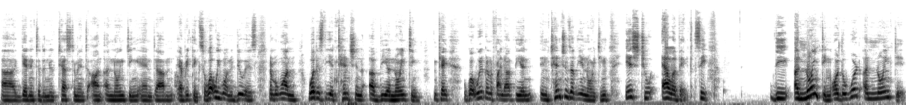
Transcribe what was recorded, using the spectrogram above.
uh, get into the New Testament on anointing and um, everything. So what we want to do is number one, what is the intention of the anointing? Okay, what we're going to find out the in- intentions of the anointing is to elevate. See, the anointing or the word anointed,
